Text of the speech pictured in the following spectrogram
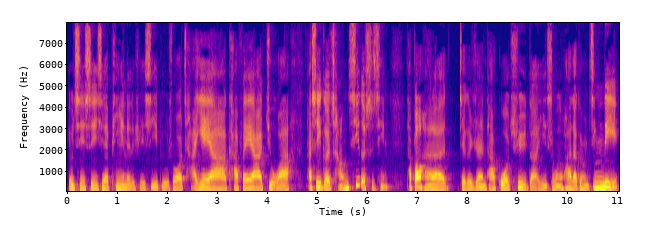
尤其是一些品饮类的学习，比如说茶叶呀、咖啡啊、酒啊，它是一个长期的事情，它包含了这个人他过去的饮食文化的各种经历，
